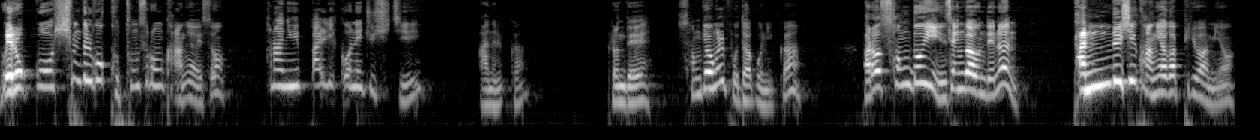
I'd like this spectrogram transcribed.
외롭고 힘들고 고통스러운 광야에서 하나님이 빨리 꺼내 주시지 않을까? 그런데 성경을 보다 보니까 바로 성도의 인생 가운데는 반드시 광야가 필요하며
